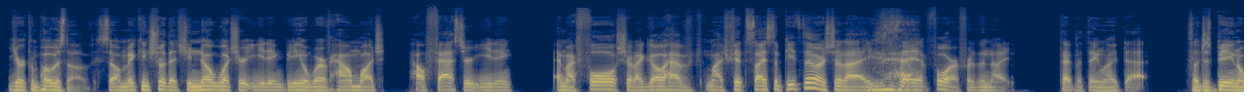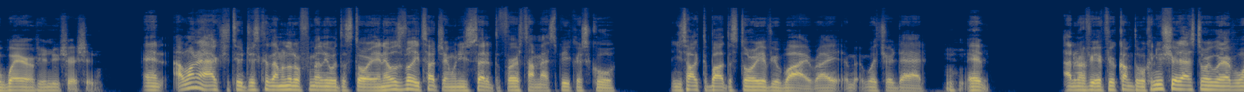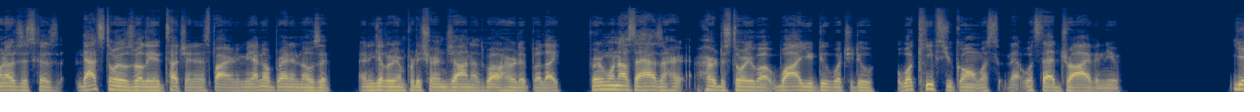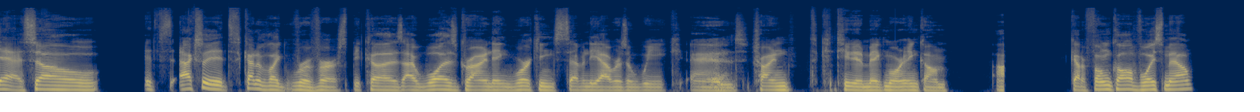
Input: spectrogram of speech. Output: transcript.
you're composed of. So making sure that you know what you're eating, being aware of how much, how fast you're eating. Am I full? Should I go have my fifth slice of pizza or should I stay at four for the night? Type of thing like that. So just being aware of your nutrition. And I want to ask you too, just because I'm a little familiar with the story, and it was really touching when you said it the first time at speaker school. And you talked about the story of your why, right, with your dad. Mhm. If, I don't know if you're, if you're comfortable. Can you share that story with everyone else? Just because that story was really touching and inspiring to me. I know Brandon knows it, and Guillory, I'm pretty sure, and John as well heard it. But like for everyone else that hasn't heard, heard the story about why you do what you do, what keeps you going? What's that? What's that drive in you? Yeah, so it's actually it's kind of like reverse because I was grinding, working 70 hours a week and trying to continue to make more income. Uh, got a phone call, voicemail,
